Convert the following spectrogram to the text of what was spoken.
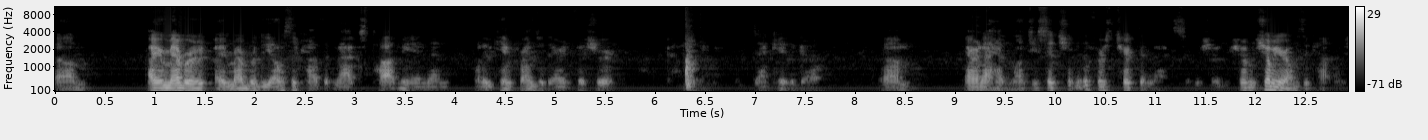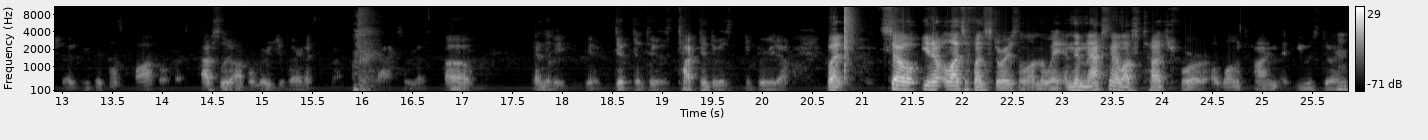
Um, I remember, I remember the Elmsley count that Max taught me, and then when I became friends with Aaron Fisher, God, a decade ago, um, Aaron and I had lunch. He said, "Show me the first trick that Max you. Show me, show me your Elmsley count." And I showed. He goes, "That's awful. That's absolutely awful. Where did you learn it from?" Max. And he goes, "Oh." And then he you know, dipped into his, tucked into his burrito. But so you know, lots of fun stories along the way. And then Max and I lost touch for a long time. And he was doing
